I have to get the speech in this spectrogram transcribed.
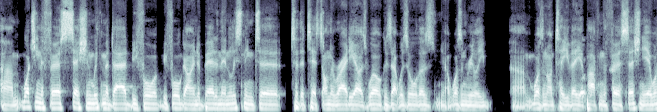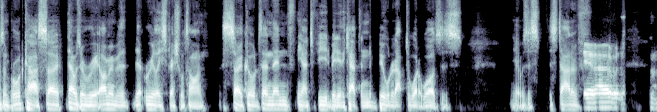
um, watching the first session with my dad before before going to bed, and then listening to to the test on the radio as well because that was all those. You know, it wasn't really um, wasn't on TV apart from the first session. Yeah, it wasn't broadcast, so that was a real. I remember that really special time. So cool, and then you know, for you to be the captain to build it up to what it was is, yeah, it was the start of. Yeah, no, it was it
